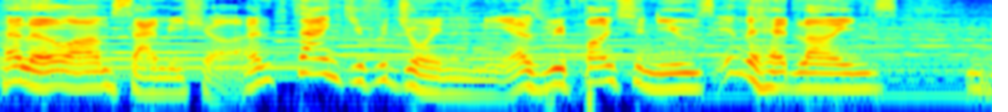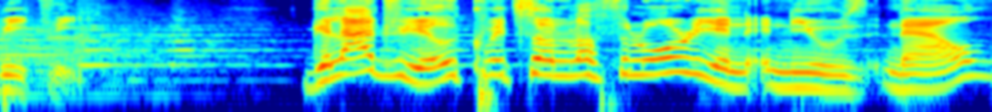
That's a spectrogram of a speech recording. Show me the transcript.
Hello, I'm Sami Shah, and thank you for joining me as we punch the news in the headlines weekly. Galadriel quits on Lothlorien news now.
